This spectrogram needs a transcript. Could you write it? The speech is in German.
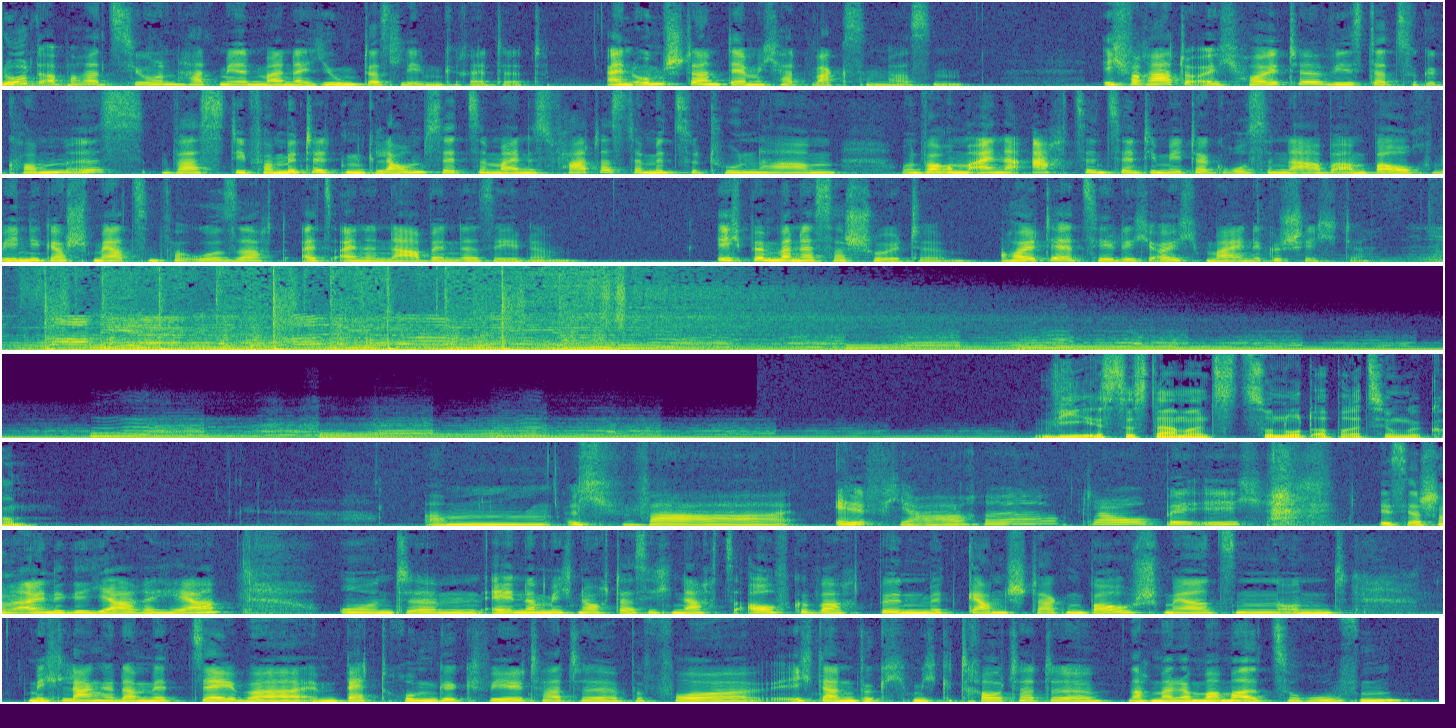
Notoperation hat mir in meiner Jugend das Leben gerettet. Ein Umstand, der mich hat wachsen lassen. Ich verrate euch heute, wie es dazu gekommen ist, was die vermittelten Glaubenssätze meines Vaters damit zu tun haben und warum eine 18 cm große Narbe am Bauch weniger Schmerzen verursacht als eine Narbe in der Seele. Ich bin Vanessa Schulte. Heute erzähle ich euch meine Geschichte. Wie ist es damals zur Notoperation gekommen? Ähm, ich war elf Jahre, glaube ich. Ist ja schon einige Jahre her. Und ähm, erinnere mich noch, dass ich nachts aufgewacht bin mit ganz starken Bauchschmerzen und mich lange damit selber im Bett rumgequält hatte, bevor ich dann wirklich mich getraut hatte, nach meiner Mama zu rufen.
